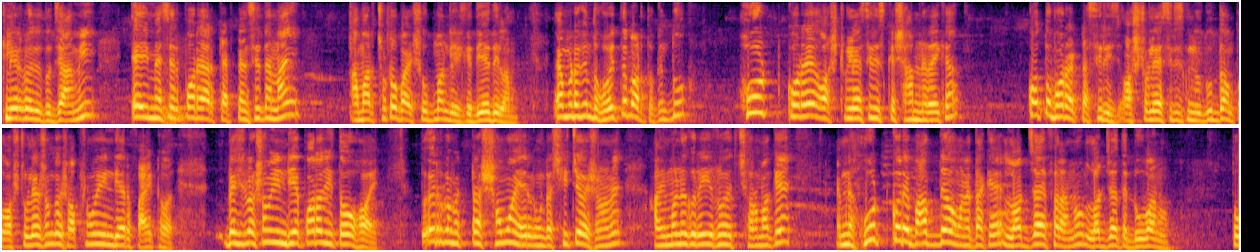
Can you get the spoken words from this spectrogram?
ক্লিয়ার করে দিত যে, আমি এই ম্যাচের পরে আর ক্যাপ্টেন্সিতে নাই আমার ছোট ভাই শুভমান গিলকে দিয়ে দিলাম। এমনটা কিন্তু হইতে পারতো, কিন্তু হুট করে অস্ট্রেলিয়া সিরিজকে সামনে রেখা কত বড় একটা সিরিজ। অস্ট্রেলিয়া সিরিজ কিন্তু দুর্দান্ত। অস্ট্রেলিয়ার সঙ্গে সবসময় ইন্ডিয়ার ফাইট হয়। বেশিরভাগ সময় ইন্ডিয়া পরাজিতও হয়। তো এরকম একটা সময়, এরকম একটা সিচুয়েশনে আমি মনে করি রোহিত শর্মাকে এমনি হুট করে বাদ দেওয়া মানে তাকে লজ্জায় ফেলানো, লজ্জাতে ডুবানো। তো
